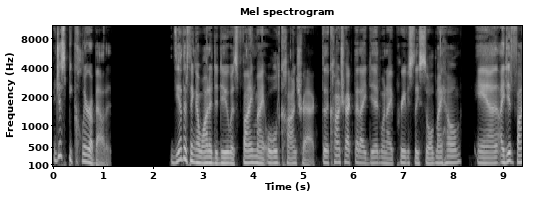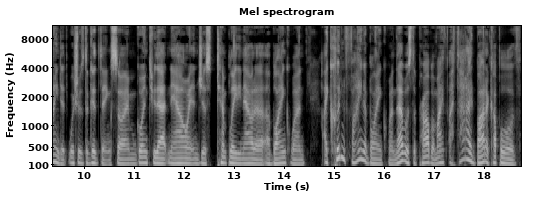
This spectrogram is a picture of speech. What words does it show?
and just be clear about it. The other thing I wanted to do was find my old contract, the contract that I did when I previously sold my home. And I did find it, which was the good thing. So I'm going through that now and just templating out a, a blank one. I couldn't find a blank one. That was the problem. I, I thought I'd bought a couple of,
